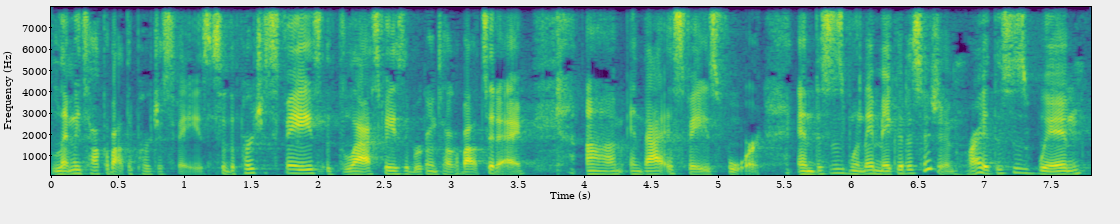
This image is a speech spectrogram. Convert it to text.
Let me talk about the purchase phase. So the purchase phase is the last phase that we're going to talk about today, um, and that is phase four. And this is when they make a decision, right? This is when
